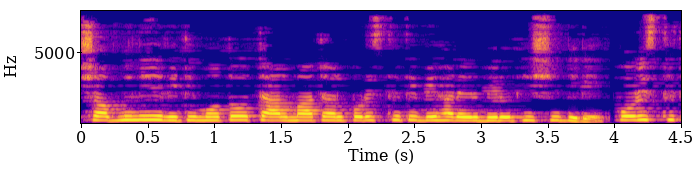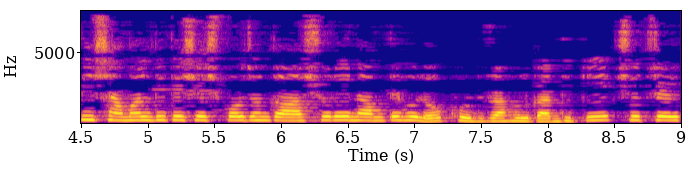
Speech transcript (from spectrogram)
সব মিলিয়ে রীতিমতো টালমাটাল পরিস্থিতি বিহারের বিরোধী শিবিরে। পরিস্থিতি সামাল দিতে শেষ পর্যন্ত আসরে নামতে হল খুদ রাহুল গান্ধীকে। সূত্রের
